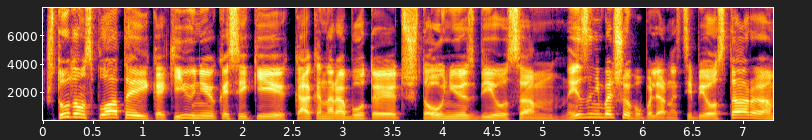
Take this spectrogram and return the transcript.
Что там с платой, какие у нее косяки, как она работает, что у нее с биосом. Из-за небольшой популярности биостара,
